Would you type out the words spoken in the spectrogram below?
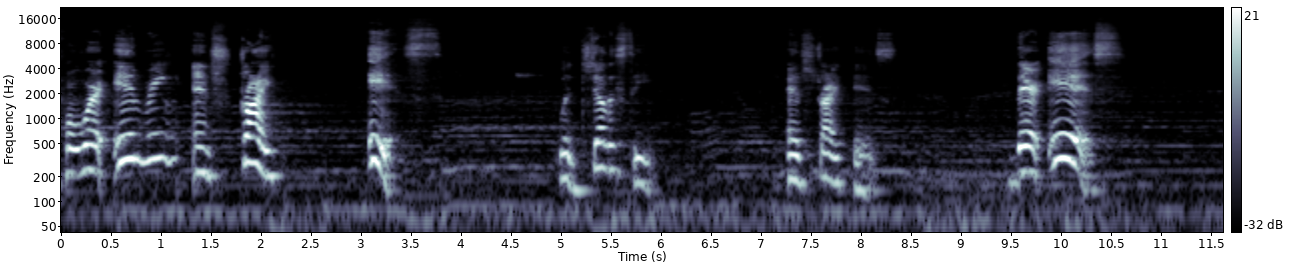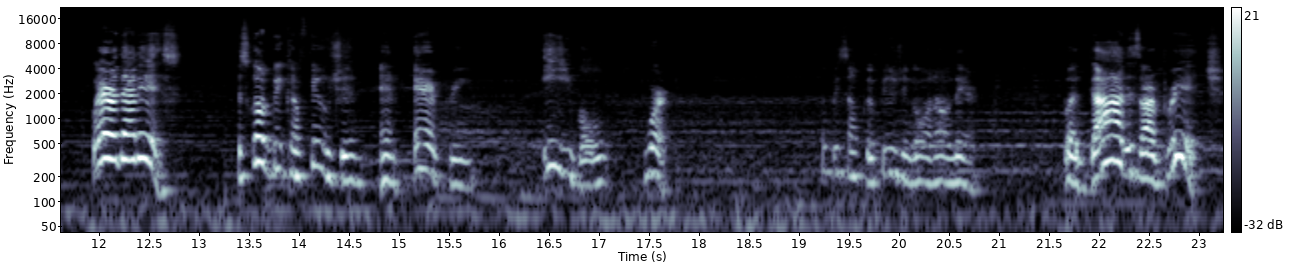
For where envy and strife is, where jealousy and strife is, there is, where that is, it's going to be confusion and every evil work. There'll be some confusion going on there. But God is our bridge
